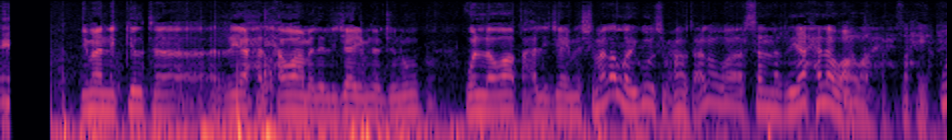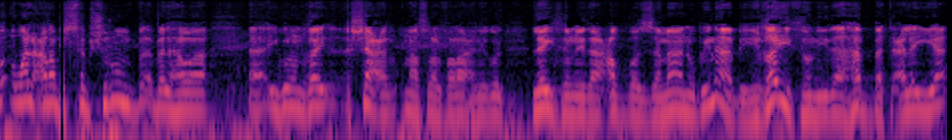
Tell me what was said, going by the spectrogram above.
إيه. بما انك قلت الرياح الحوامل اللي جاي من الجنوب واللواقح اللي جاي من الشمال الله يقول سبحانه وتعالى وأرسلنا الرياح لواقح. صحيح. والعرب يستبشرون بالهواء. آه، يقولون غي... الشاعر ناصر الفراعني يقول ليث إذا عض الزمان بنابه غيث إذا هبت علي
